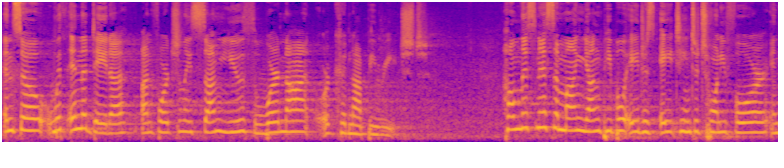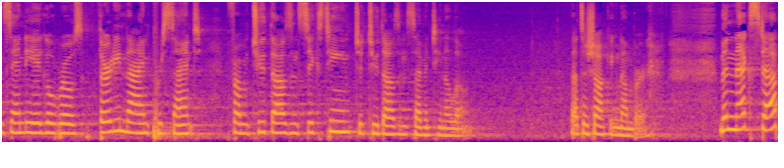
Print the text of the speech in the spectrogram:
And so, within the data, unfortunately, some youth were not or could not be reached. Homelessness among young people ages 18 to 24 in San Diego rose 39% from 2016 to 2017 alone. That's a shocking number. The next step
